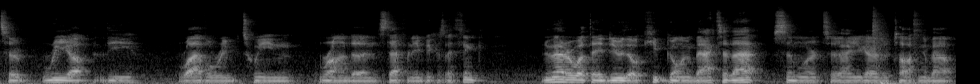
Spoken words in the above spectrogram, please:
to re up the rivalry between Ronda and Stephanie because I think no matter what they do, they'll keep going back to that, similar to how you guys are talking about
